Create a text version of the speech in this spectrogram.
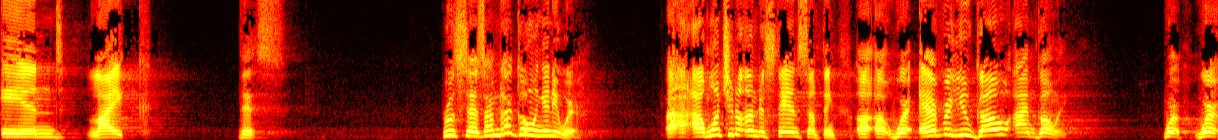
end like this. Ruth says, I'm not going anywhere. I, I want you to understand something. Uh, uh, wherever you go, I'm going. Where, where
